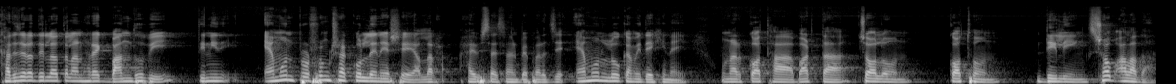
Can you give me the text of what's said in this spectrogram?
খাদিজা রাদিল্লাহ তালানহার এক বান্ধবী তিনি এমন প্রশংসা করলেন এসে আল্লাহর হাবিব ইসলামের ব্যাপারে যে এমন লোক আমি দেখি নাই। ওনার কথা, বার্তা, চলন, কথন, ডিলিং সব আলাদা।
